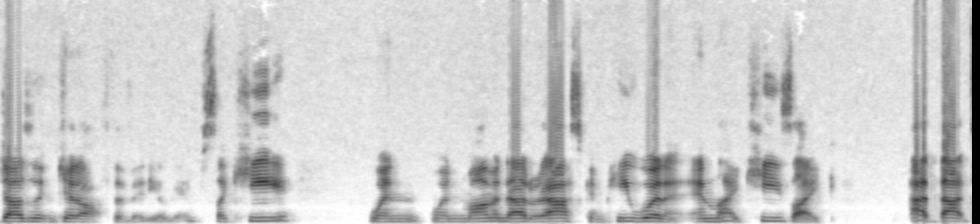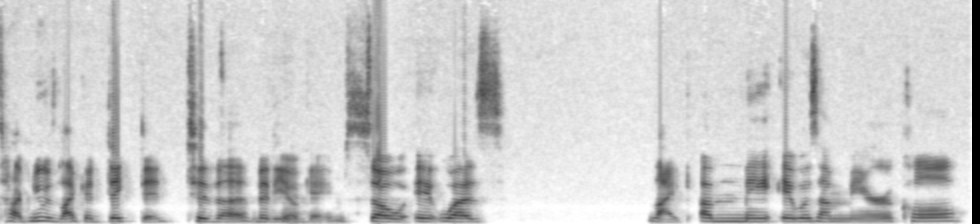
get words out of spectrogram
doesn't get off the video games. Like he when when mom and dad would ask him, he wouldn't. And like he's like at that time he was like addicted to the video Yeah. games. So it was like a ma- it was a miracle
